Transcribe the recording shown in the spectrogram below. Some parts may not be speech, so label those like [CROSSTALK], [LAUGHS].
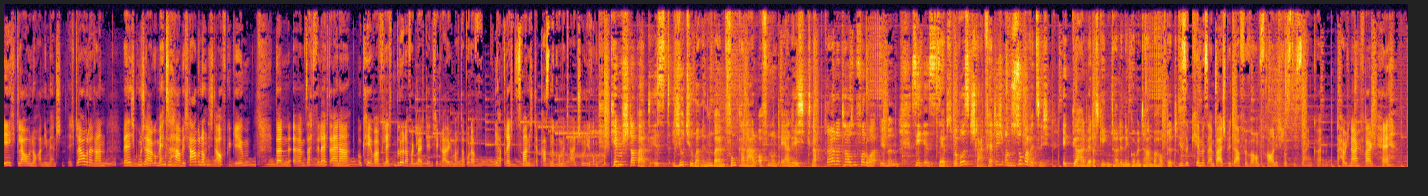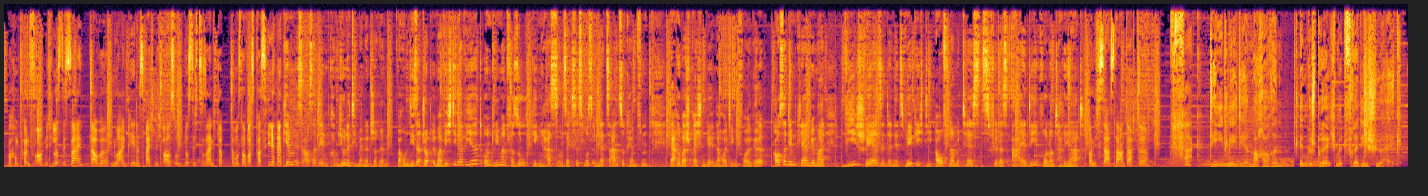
Ich glaube noch an die Menschen. Ich glaube daran, wenn ich gute Argumente habe, ich habe noch nicht aufgegeben, dann ähm, sagt vielleicht einer, okay, war vielleicht ein blöder Vergleich, den ich hier gerade gemacht habe. Oder ihr habt recht, es war nicht der passende Kommentar, Entschuldigung. Kim Stoppert ist YouTuberin beim Funkkanal Offen und Ehrlich, knapp 300.000 FollowerInnen. Sie ist selbstbewusst, schlagfertig und super witzig. Egal, wer das Gegenteil in den Kommentaren behauptet. Diese Kim ist ein Beispiel dafür, warum Frauen nicht lustig sein können. Da habe ich nachgefragt, hä? Warum können Frauen nicht lustig sein? Ich glaube, nur ein Penis reicht nicht aus, um lustig zu sein. Ich glaube, da muss noch was passieren. Kim ist außerdem Community Managerin. Warum dieser Job immer wichtiger wird und wie man versucht, gegen Hass und Sexismus im Netz anzukämpfen, darüber sprechen wir in der heutigen Folge. Außerdem klären wir mal, wie schwer sind denn jetzt wirklich die Aufnahmetests für das ARD-Volontariat? Und ich saß da und dachte, fuck. Die Medienmacherin im Gespräch mit Freddy Schürheck.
